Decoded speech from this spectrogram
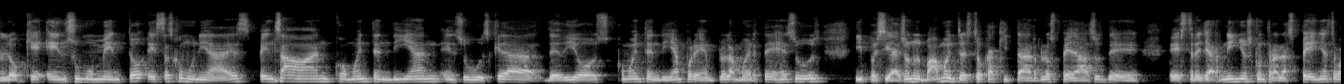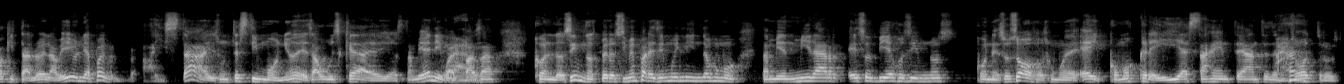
lo que en su momento estas comunidades pensaban, cómo entendían en su búsqueda de Dios, cómo entendían, por ejemplo, la muerte de Jesús. Y pues si a eso nos vamos, entonces toca quitar los pedazos de estrellar niños contra las peñas, toca quitarlo de la Biblia. Pues ahí está, es un testimonio de esa búsqueda de Dios también. Igual pasa con los himnos, pero sí me parece muy lindo como también mirar esos viejos himnos con esos ojos, como de, hey, ¿cómo creía esta gente antes de nosotros?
